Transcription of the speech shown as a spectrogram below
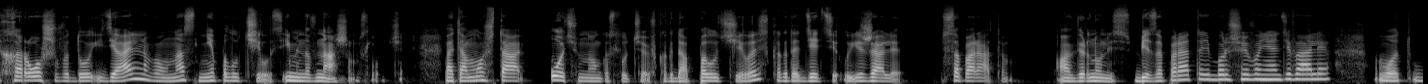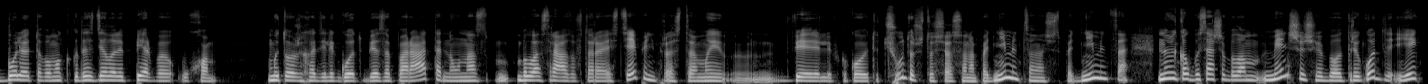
хорошего, до идеального у нас не получилось. Именно в нашем случае. Потому что очень много случаев, когда получилось, когда дети уезжали с аппаратом, а вернулись без аппарата и больше его не одевали. Вот. Более того, мы когда сделали первое ухо, мы тоже ходили год без аппарата, но у нас была сразу вторая степень, просто мы верили в какое-то чудо, что сейчас она поднимется, она сейчас поднимется. Ну и как бы Саша была меньше, еще было три года, ей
